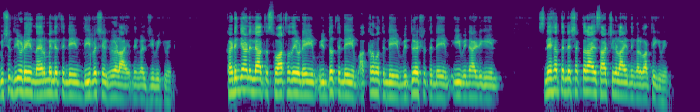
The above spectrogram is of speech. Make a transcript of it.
വിശുദ്ധിയുടെയും നൈർമല്യത്തിന്റെയും ദീപശിഖകളായി നിങ്ങൾ ജീവിക്കുവിൻ. കടിഞ്ഞാണില്ലാത്ത സ്വാർത്ഥതയുടെയും യുദ്ധത്തിന്റെയും അക്രമത്തിന്റെയും വിദ്വേഷത്തിന്റെയും ഈ വിനാഴികയിൽ സ്നേഹത്തിന്റെ ശക്തരായ സാക്ഷികളായി നിങ്ങൾ വർത്തിക്കുവിൻ.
